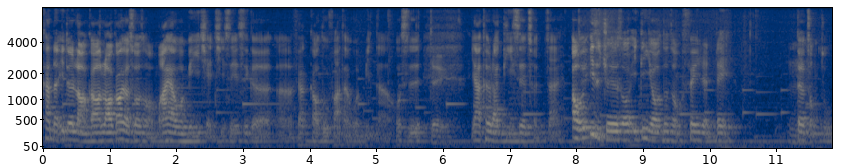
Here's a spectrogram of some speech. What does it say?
看了一堆老高，老高有说什么玛雅文明以前其实也是个呃非常高度发展文明啊，或是对，亚特兰蒂斯的存在啊，我一直觉得说一定有那种非人类的种族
